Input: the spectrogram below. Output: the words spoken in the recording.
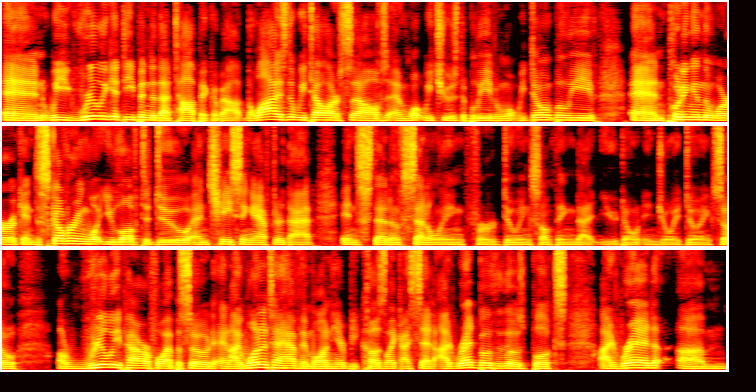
And we really get deep into that topic about the lies that we tell ourselves and what we choose to believe and what we don't believe, and putting in the work and discovering what you love to do and chasing after that instead of settling for doing something that you don't enjoy doing. So, a really powerful episode. And I wanted to have him on here because, like I said, I read both of those books. I read, um,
